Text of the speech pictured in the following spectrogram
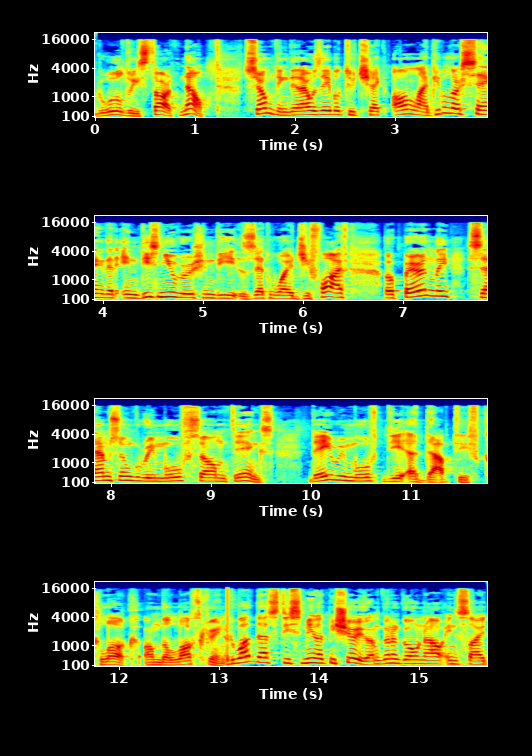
will restart. Now, something that I was able to check online, people are saying that in this new version, the ZY-G5, apparently Samsung removed some things they removed the adaptive clock on the lock screen. But what does this mean? Let me show you. I'm gonna go now inside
